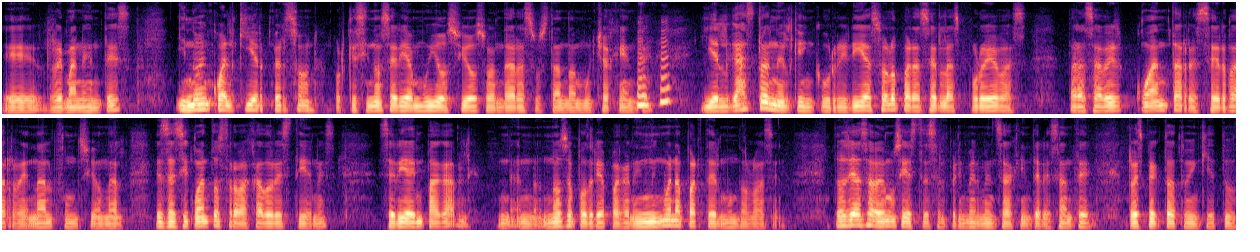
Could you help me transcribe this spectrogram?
eh, remanentes y no en cualquier persona, porque si no sería muy ocioso andar asustando a mucha gente y el gasto en el que incurriría solo para hacer las pruebas, para saber cuánta reserva renal funcional, es decir, cuántos trabajadores tienes, sería impagable. No, se podría pagar, en ninguna parte del mundo lo hacen. Entonces ya sabemos y este es el primer mensaje interesante respecto a tu inquietud.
